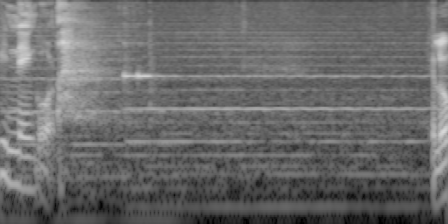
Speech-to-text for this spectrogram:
പിന്നെയും കോള. ഹലോ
